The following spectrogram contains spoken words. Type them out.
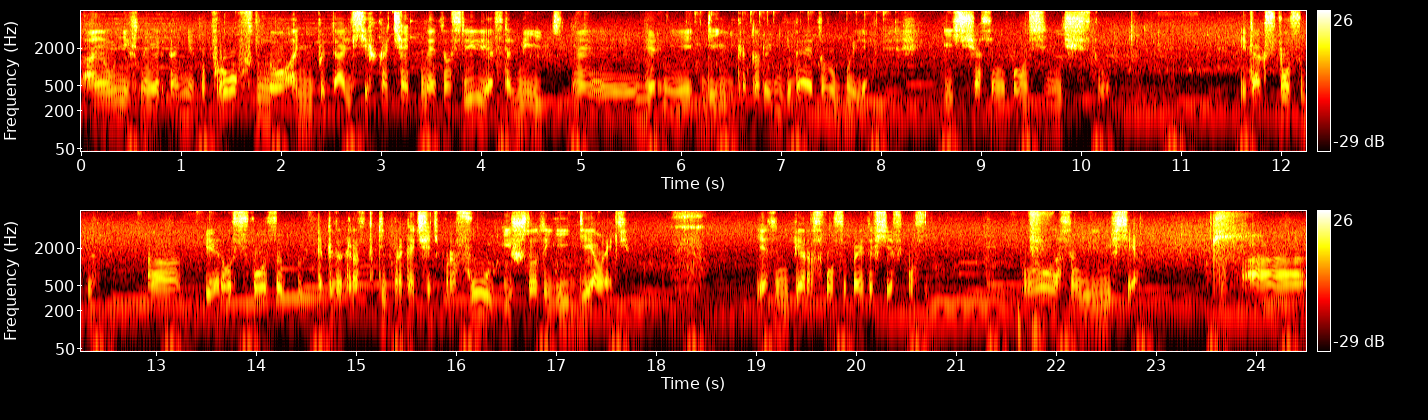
а у них наверняка нету проф, но они пытались их качать, на этом слили остальные, э, вернее, деньги, которые у них до этого были. И сейчас они полностью не существуют. Итак, способы. А, первый способ – это как раз-таки прокачать профу и что-то ей делать. И это не первый способ, а это все способы. Ну, на самом деле, не все. А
